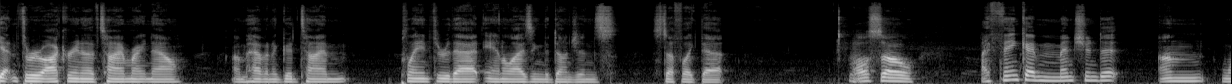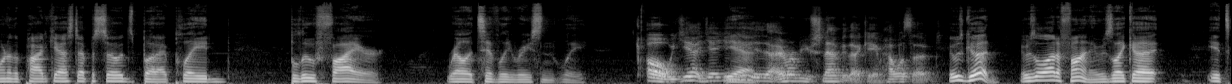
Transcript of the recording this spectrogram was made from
getting through Ocarina of Time right now. I'm having a good time playing through that, analyzing the dungeons, stuff like that. Hmm. Also, I think I mentioned it on one of the podcast episodes, but I played Blue Fire relatively recently. Oh yeah, yeah, yeah, yeah. Yeah. yeah. I remember you snapped me that game. How was that? It was good. It was a lot of fun. It was like a it's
